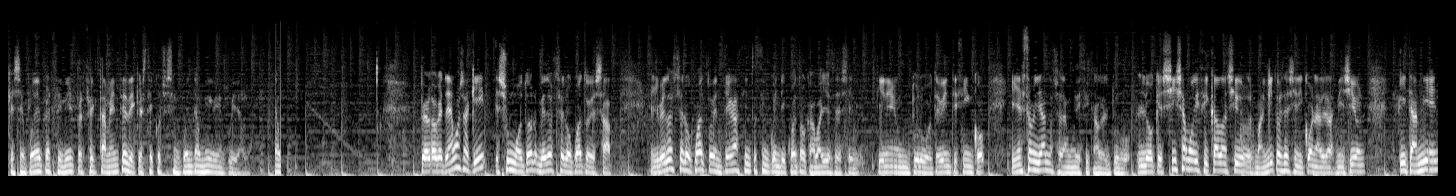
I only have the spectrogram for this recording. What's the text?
que se puede percibir perfectamente de que este coche se encuentra muy bien cuidado. Pero lo que tenemos aquí es un motor V204 de SAP. El V204 entrega 154 caballos de serie, tiene un turbo T25 y en esta unidad no se le ha modificado el turbo. Lo que sí se ha modificado han sido los manguitos de silicona de la admisión y también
